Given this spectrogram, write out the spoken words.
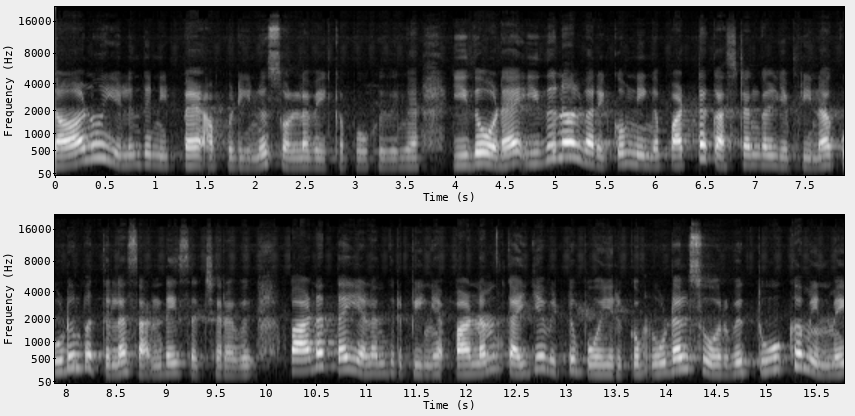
நானும் எழுந்து நிற்பேன் அப்படின்னு சொல்ல வைக்க போகுதுங்க. இதோட இது நாள் வரைக்கும் நீங்கள் பட்ட கஷ்டங்கள் எப்படின்னா குடும்பத்தில் சண்டை சச்சரவு பணத்தை இழந்திருப்பீங்க. பணம் கையை விட்டு போயிருக்கும். உடல் சோர்வு தூக்கமின்மை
